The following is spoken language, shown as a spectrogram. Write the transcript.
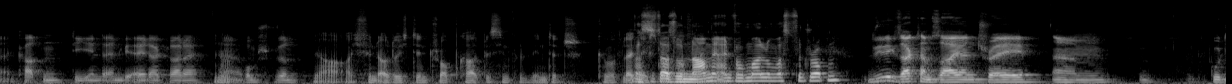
äh, Karten, die in der NBA da gerade ja. äh, rumschwirren. Ja, ich finde auch durch den Dropcard bisschen von Vintage können wir vielleicht. Was ist da so ein Name einfach mal, um was zu droppen? Wie wir gesagt haben, Zion, Trey, ähm, gut,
